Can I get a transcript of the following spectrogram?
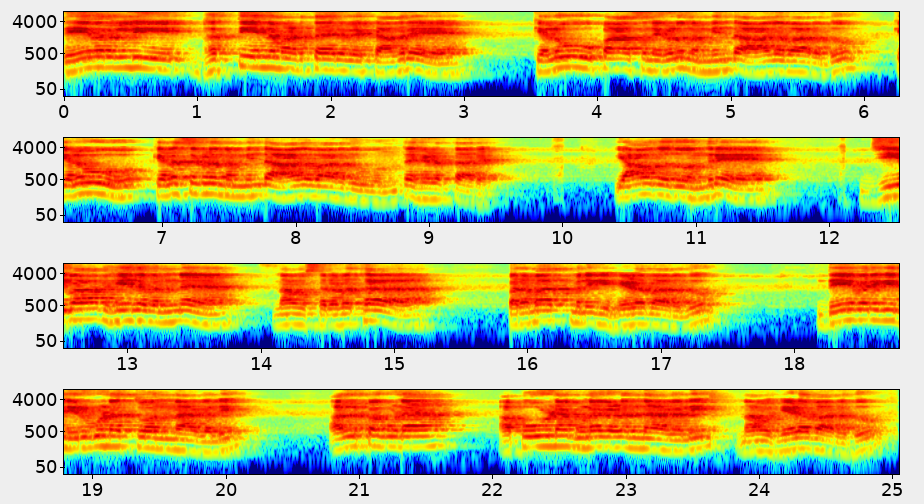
ದೇವರಲ್ಲಿ ಭಕ್ತಿಯನ್ನು ಮಾಡ್ತಾ ಇರಬೇಕಾದ್ರೆ ಕೆಲವು ಉಪಾಸನೆಗಳು ನಮ್ಮಿಂದ ಆಗಬಾರದು, ಕೆಲವು ಕೆಲಸಗಳು ನಮ್ಮಿಂದ ಆಗಬಾರದು ಅಂತ ಹೇಳುತ್ತಾರೆ ಯಾವುದದು ಅಂದರೆ ಜೀವಾಭೇದವನ್ನು ನಾವು ಸರ್ವಥ ಪರಮಾತ್ಮನಿಗೆ ಹೇಳಬಾರದು. ದೇವರಿಗೆ ನಿರ್ಗುಣತ್ವವನ್ನಾಗಲಿ, ಅಲ್ಪಗುಣ, ಅಪೂರ್ಣ ಗುಣಗಳನ್ನಾಗಲಿ ನಾವು ಹೇಳಬಾರದು.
